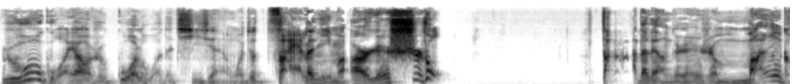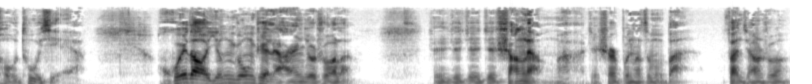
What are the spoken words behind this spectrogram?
如果要是过了我的期限，我就宰了你们二人示众。”打的两个人是满口吐血呀。回到营中，这俩人就说了：“这这这这商量啊，这事儿不能这么办。”范强说：“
